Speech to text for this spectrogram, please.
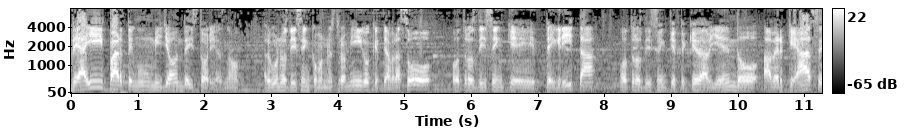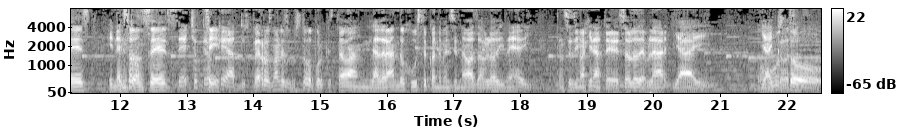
de ahí parten un millón de historias, ¿no? Algunos dicen como nuestro amigo que te abrazó, otros dicen que te grita, otros dicen que te queda viendo a ver qué haces. Y Nelson, Entonces, de hecho creo sí. que a tus perros no les gustó porque estaban ladrando justo cuando mencionabas a Bloody Mary. Entonces imagínate, solo de hablar ya hay, ya hay cosas. justo,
